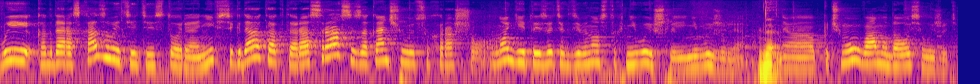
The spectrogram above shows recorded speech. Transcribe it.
Вы, когда рассказываете эти истории, они всегда как-то раз-раз и заканчиваются хорошо. Многие-то из этих 90-х не вышли и не выжили. Да. А Почему вам удалось выжить?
